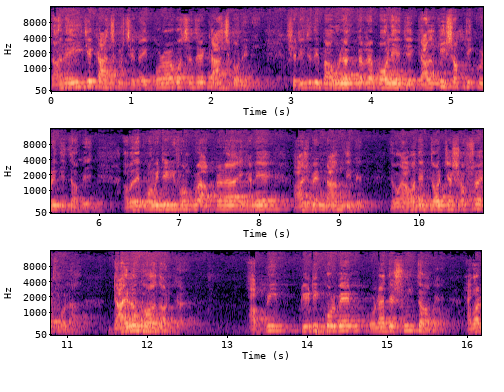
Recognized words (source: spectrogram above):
তাহলে এই যে কাজ করছে না, এই পনেরো বছর ধরে কাজ করেনি, সেটি যদি বাবুল আক্তাররা বলে যে কালকেই সব ঠিক করে দিতে হবে, আমাদের কমিটি রিফর্ম করে আপনারা এখানে আসবেন, নাম দিবেন, এবং আমাদের দরজা সবসময় খোলা ডায়লগ হওয়া দরকার। আপনি ক্রিটিক করবেন, ওনাদের শুনতে হবে। আবার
